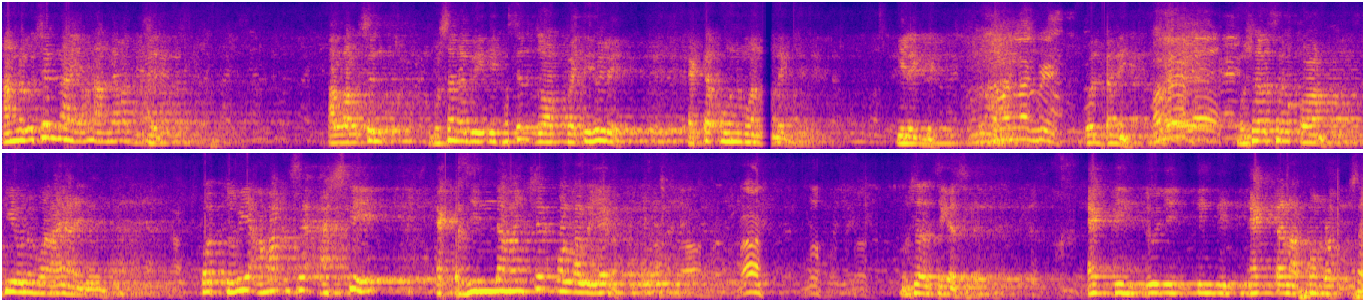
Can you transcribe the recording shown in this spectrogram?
আপনি বলছেন নাই এখন আপনি আমার দিচ্ছেন আল্লাহ বলছেন মুসা নবী এই ফসল জবাব পাইতে হইলে একটা অনুমান লিখবে কি লিখবে অনুমান লাগবে। বলবেন মুসা আলাইহিস কোরআন কি অনুমান আয় আনি ও তুমি আমার কাছে আজকে একটা জিন্দা মানুষের কল্লা লইয়া বাহ মুসা ঠিক আছে। একদিন দুই দিন তিন দিন একটা না পনেরো মুসা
